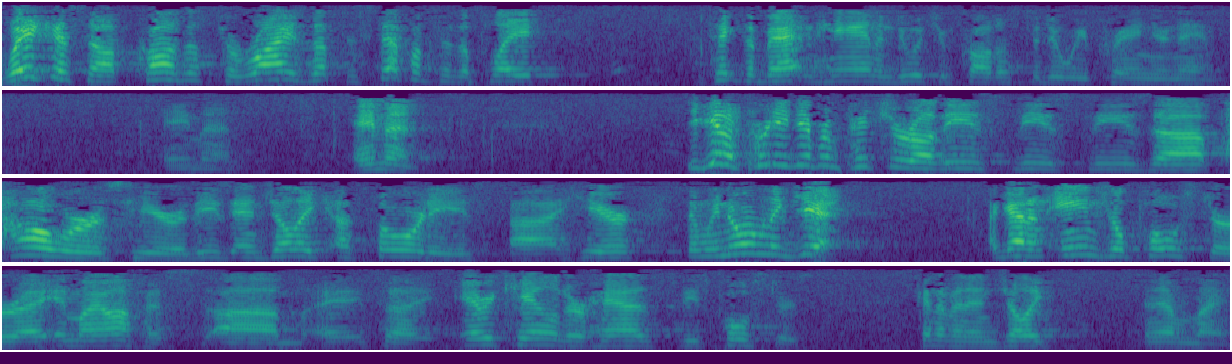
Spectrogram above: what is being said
Wake us up. Cause us to rise up, to step up to the plate, to take the bat in hand, and do what you've called us to do. We pray in your name. Amen. Amen. You get a pretty different picture of these these these uh, powers here, these angelic authorities uh, here, than we normally get. I got an angel poster uh, in my office. Um, uh, every calendar has these posters, kind of an angelic. Never mind.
